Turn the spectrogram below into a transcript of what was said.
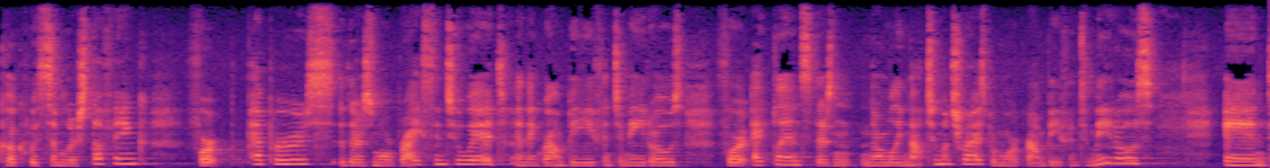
cooked with similar stuffing. For peppers, there's more rice into it, and then ground beef and tomatoes. For eggplants, there's normally not too much rice, but more ground beef and tomatoes. And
